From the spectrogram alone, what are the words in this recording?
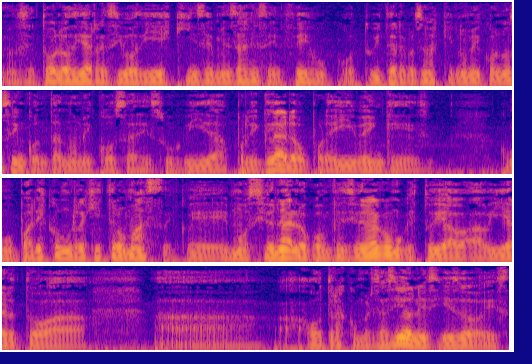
no sé, todos los días recibo 10, 15 mensajes en Facebook o Twitter de personas que no me conocen contándome cosas de sus vidas, porque claro, por ahí ven que como parezco un registro más eh, emocional o confesional, como que estoy a- abierto a, a- a otras conversaciones y eso es,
